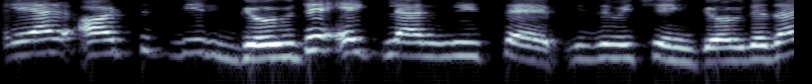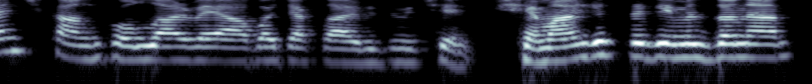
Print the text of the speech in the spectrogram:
Eğer artık bir gövde eklendiyse bizim için gövdeden çıkan kollar veya bacaklar bizim için şema öncesi dediğimiz dönem.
